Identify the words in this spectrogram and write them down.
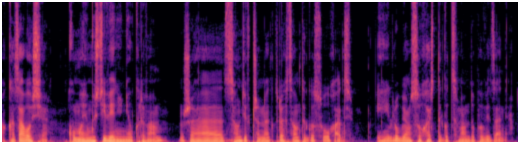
okazało się, ku mojemu zdziwieniu nie ukrywam, że są dziewczyny, które chcą tego słuchać i lubią słuchać tego, co mam do powiedzenia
